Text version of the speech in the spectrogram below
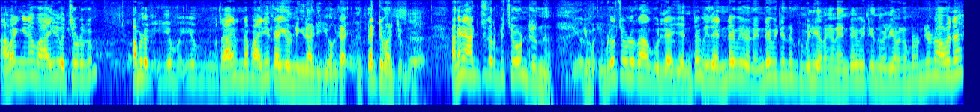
അവൻ ഇങ്ങനെ വായിൽ വെച്ചു കൊടുക്കും. നമ്മൾ ഈ ടാഗറിന്റെ ഭാര്യ കൈ കൊണ്ട് ഇങ്ങനെ അടിക്കും. ക- തട്ടി മാറ്റും. അങ്ങനെ അടിച്ച് തെറിപ്പിച്ചുകൊണ്ടിരുന്നു ഇവ- ഇവിടെ വെച്ച് കൊടുക്കാൻ ആക്കില്ല എന്റെ വീട് എന്റെ വീടാണ്. എന്റെ വീട്ടിൽ നിന്ന് വെളിയിറങ്ങണം. എന്റെ വീട്ടിൽ നിന്ന് വെളിയിറങ്ങുമ്പോൾ പറഞ്ഞുകൊണ്ട് അവനെ.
